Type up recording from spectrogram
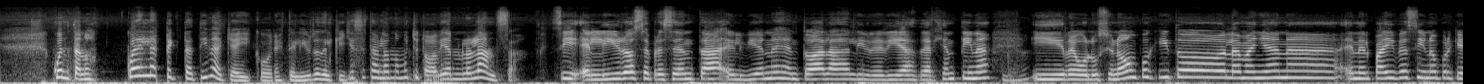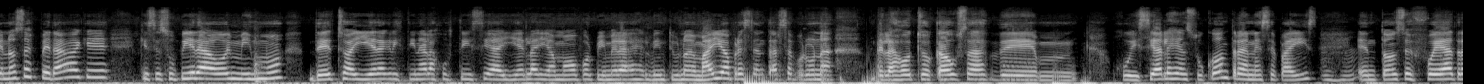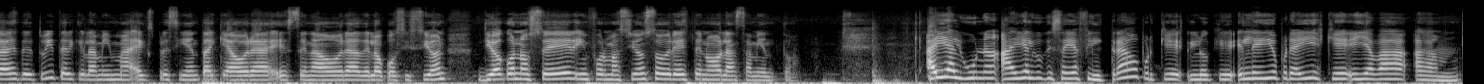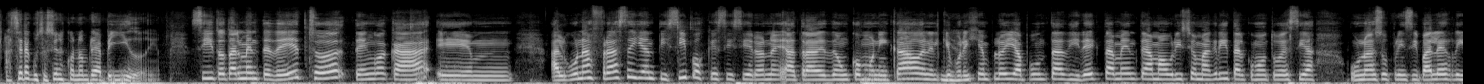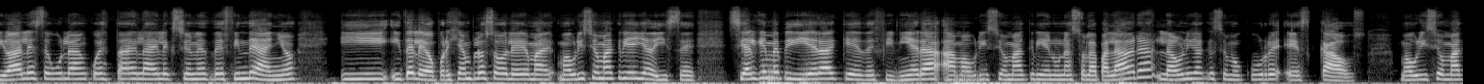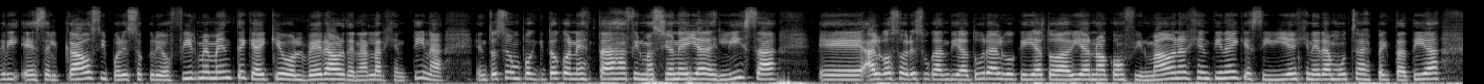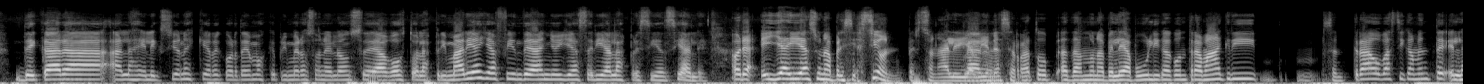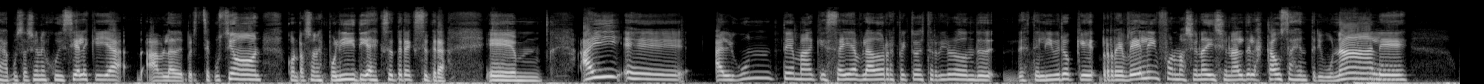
Cuéntanos, ¿Cuál es la expectativa que hay con este libro del que ya se está hablando mucho y todavía no lo lanza? Sí, el libro se presenta el viernes en todas las librerías de Argentina y revolucionó un poquito la mañana en el país vecino porque no se esperaba que, que, se supiera hoy mismo. De hecho, ayer a Cristina la Justicia, ayer la llamó por primera vez el 21 de mayo a presentarse por una de las ocho causas de mm, judiciales en su contra en ese país. Entonces fue a través de Twitter que la misma expresidenta, que ahora es senadora de la oposición, dio a conocer información sobre este nuevo lanzamiento. ¿Hay alguna, hay algo que se haya filtrado? Porque lo que he leído por ahí es que ella va a, um, hacer acusaciones con nombre y apellido. Sí, totalmente. De hecho, tengo acá em, algunas frases y anticipos que se hicieron eh, a través de un comunicado en el que, por ejemplo, ella apunta directamente a Mauricio Magri, tal como tú decías, uno de sus principales rivales según la encuesta de las elecciones de fin de año y, te leo, por ejemplo, sobre Mauricio Macri, ella dice, si alguien me pidiera que definiera a Mauricio Macri en una sola palabra, la única que se me ocurre es caos. Mauricio Macri es el caos y por eso creo firmemente que hay que volver a ordenar la Argentina. Entonces, un poquito con estas afirmaciones ella desliza eh, algo sobre su candidatura, algo que ella todavía no ha confirmado en Argentina y que si bien genera muchas expectativas de cara a las elecciones que recordemos que primero son el 11 de agosto las primarias y a fin de año ya serían las presidenciales. Ahora, ella ya hace una apreciación personal, ella viene hace rato dando una pelea pública contra Macri, centrado básicamente en las acusaciones judiciales que ella habla de persecución, con razones políticas, etcétera, etcétera. Eh, hay eh, algún tema que se haya hablado respecto de este libro, donde de este libro que revele información adicional de las causas en tribunales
